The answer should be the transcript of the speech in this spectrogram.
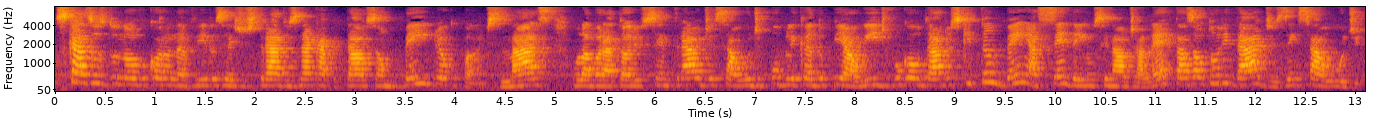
Os casos do novo coronavírus registrados na capital são bem preocupantes, mas o Laboratório Central de Saúde Pública do Piauí divulgou dados que também acendem um sinal de alerta às autoridades em saúde,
